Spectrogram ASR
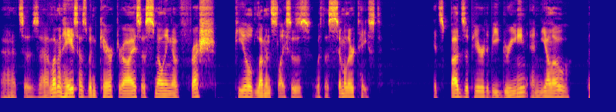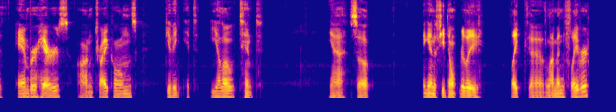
And it says uh, lemon haze has been characterized as smelling of fresh peeled lemon slices with a similar taste. Its buds appear to be green and yellow with amber hairs on trichomes, giving it yellow tint. Yeah, so again, if you don't really like uh, lemon flavor,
